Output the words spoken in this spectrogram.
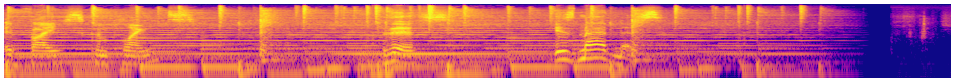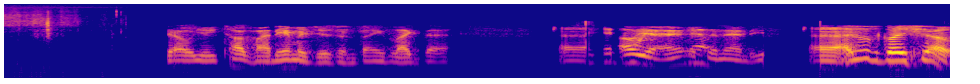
advice, complaints. This is madness. Yo, you talk about images and things like that. Uh, oh yeah, Amos and Andy. Uh, it was a great show,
